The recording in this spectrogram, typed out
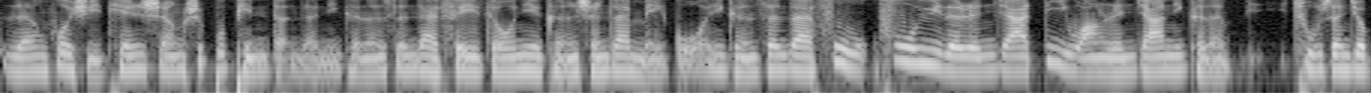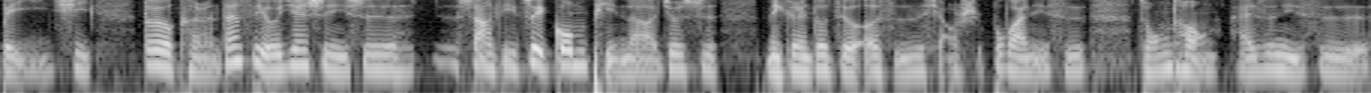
人或许天生是不平等的，你可能生在非洲，你也可能生在美国，你可能生在富富裕的人家、帝王人家，你可能。出生就被遗弃都有可能，但是有一件事情是上帝最公平的，就是每个人都只有二十四小时，不管你是总统还是你是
